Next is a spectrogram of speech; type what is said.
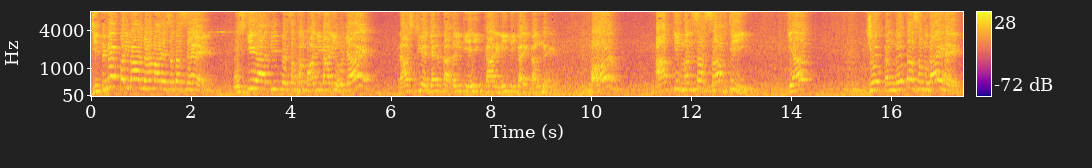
जितने परिवार में हमारे सदस्य हैं, उसकी राजनीति में सफल भागीदारी हो जाए, राष्ट्रीय जनता दल की यही कार्यनीति का एक अंग है। और आपकी मनसा साफ़ थी कि आप जो गंगोता समुदाय है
